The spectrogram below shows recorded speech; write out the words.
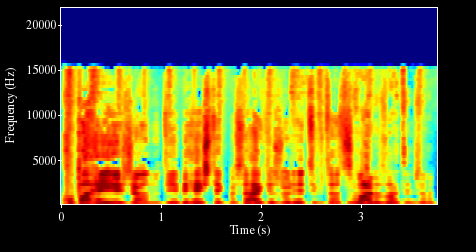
Kupa heyecanı diye bir hashtag mesela herkes oraya tweet atsa. Var zaten canım.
